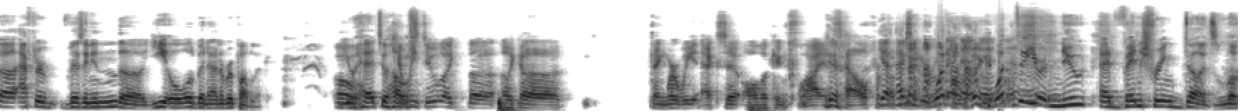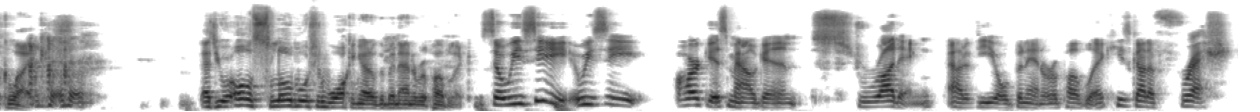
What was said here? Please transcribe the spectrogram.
Uh, after visiting the ye old Banana Republic, Oh, you head to Can host. we do like the like a thing where we exit all looking fly as hell from yeah, the actually, what what do your new adventuring duds look like as you are all slow motion walking out of the Banana Republic? So we see we see Harkus Malgan strutting out of the old Banana Republic. He's got a fresh,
